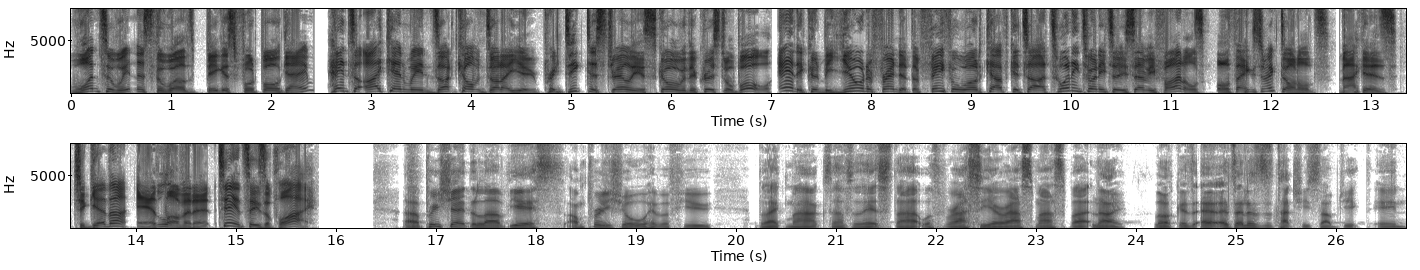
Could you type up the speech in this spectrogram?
Want to witness the world's biggest football game? Head to iCanWin.com.au, predict Australia's score with a crystal ball, and it could be you and a friend at the FIFA World Cup Qatar 2022 semi finals, all thanks to McDonald's. Maccas, together and loving it. TNC's apply. Uh, appreciate the love. Yes, I'm pretty sure we'll have a few black marks after that start with Rassie Erasmus, but no. Look, it's, it's, it is a touchy subject, and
